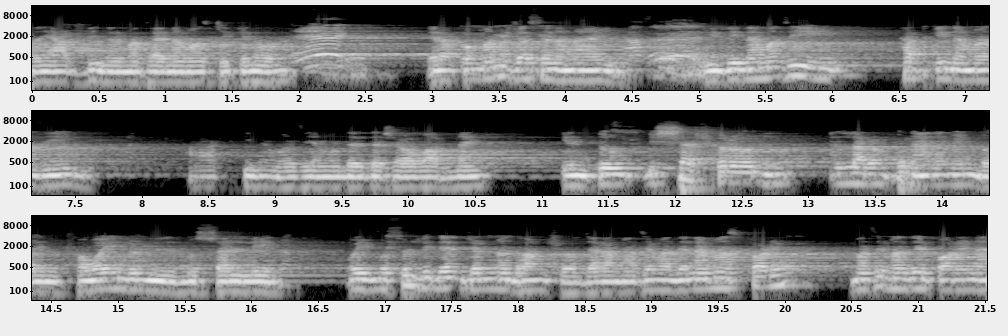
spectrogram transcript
নাই আট দিনের মাথায় নামাজ ঠিক এরকম মানুষ আছে না নাই? ঈদি নামাজি খাটকি নামাজি। আমাদের দেশে অভাব নাই। কিন্তু বিশ্বাস করুন, আল্লাহ রব্বুল বলেন ওই মুসল্লিদের জন্য ধ্বংস, যারা মাঝে মাঝে নামাজ পড়ে, মাঝে মাঝে পড়ে না।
